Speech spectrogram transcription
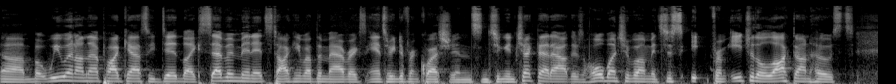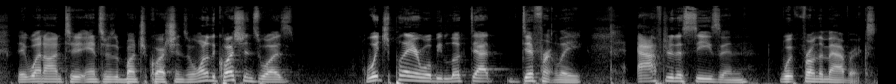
Um, but we went on that podcast. We did like seven minutes talking about the Mavericks, answering different questions, and so you can check that out. There's a whole bunch of them. It's just from each of the Locked On hosts. They went on to answer a bunch of questions, and one of the questions was which player will be looked at differently after the season from the Mavericks.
